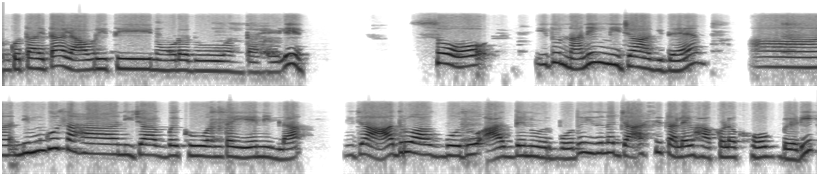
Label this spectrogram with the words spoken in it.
ಗೊತ್ತಾಯ್ತಾ ಯಾವ ರೀತಿ ನೋಡೋದು ಅಂತ ಹೇಳಿ? ಸೊ ಇದು ನನಗ್ ನಿಜ ಆಗಿದೆ. ಆ, ನಿಮ್ಗೂ ಸಹ ನಿಜ ಆಗ್ಬೇಕು ಅಂತ ಏನಿಲ್ಲ. ನಿಜ ಆದ್ರೂ ಆಗ್ಬೋದು, ಆಗ್ದೇನೂ ಇರ್ಬೋದು. ಇದನ್ನ ಜಾಸ್ತಿ ತಲೆಗೆ ಹಾಕೊಳಕ್ ಹೋಗ್ಬೇಡಿ.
